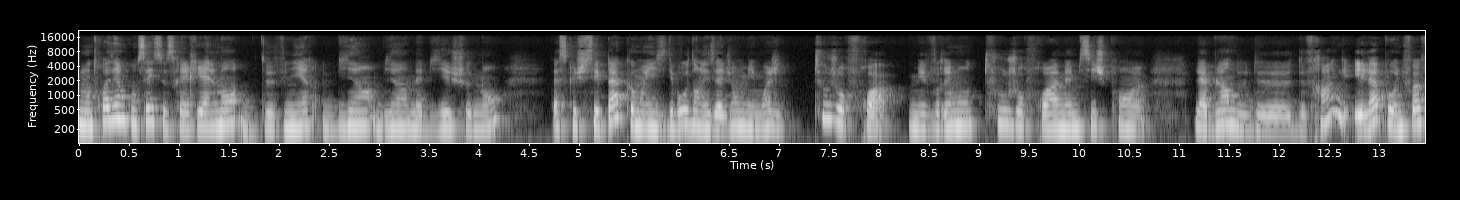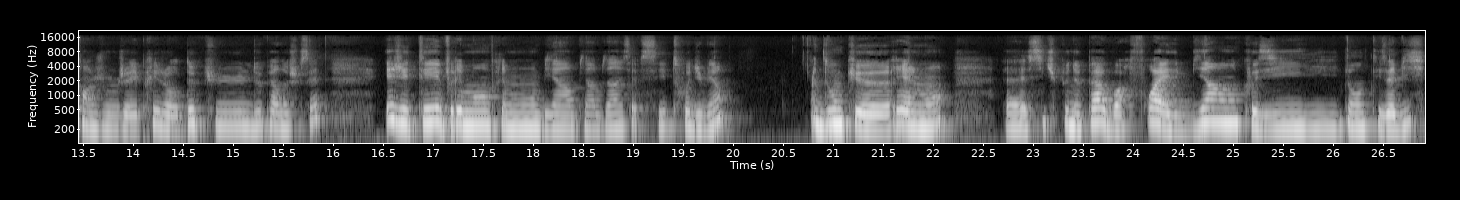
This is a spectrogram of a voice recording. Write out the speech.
mon troisième conseil, ce serait réellement de venir bien, bien habiller chaudement. Parce que je sais pas comment ils se débrouillent dans les avions, mais moi j'ai toujours froid, mais vraiment toujours froid, même si je prends euh, la blinde de, fringues. Et là, pour une fois, j'avais pris genre deux pulls, deux paires de chaussettes. Et j'étais vraiment, vraiment bien, bien, bien. Et ça faisait trop du bien. Donc, euh, réellement, euh, si tu peux ne pas avoir froid et être bien cosy dans tes habits,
